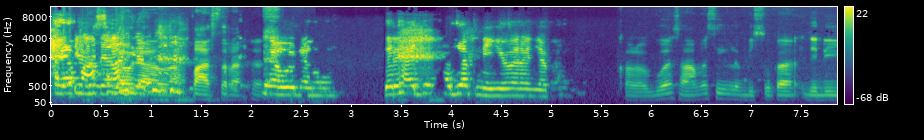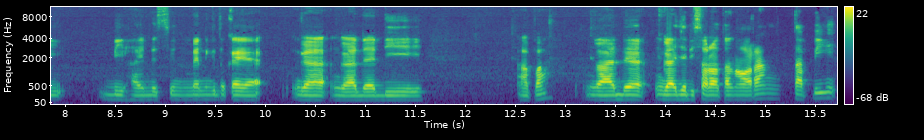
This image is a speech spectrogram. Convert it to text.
Kayak Ya pasrah. ya udah pasrah Ya udah. Dari hajat hajat nih gimana Jap? Kalau gue sama sih lebih suka jadi behind the scene man gitu kayak nggak nggak ada di apa nggak ada nggak jadi sorotan orang tapi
